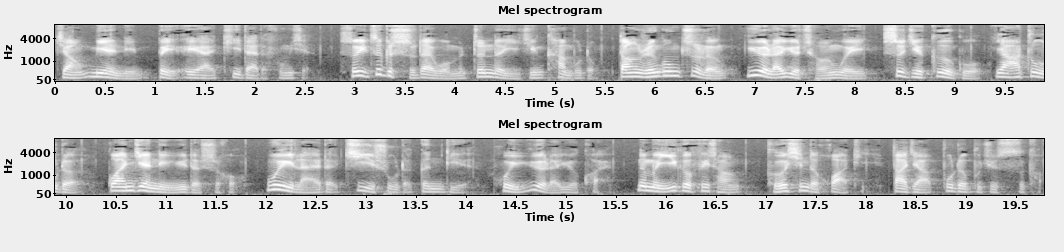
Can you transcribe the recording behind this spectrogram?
将面临被 AI 替代的风险。所以这个时代我们真的已经看不懂。当人工智能越来越成为世界各国压住的关键领域的时候，未来的技术的更迭会越来越快。那么一个非常核心的话题。大家不得不去思考，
